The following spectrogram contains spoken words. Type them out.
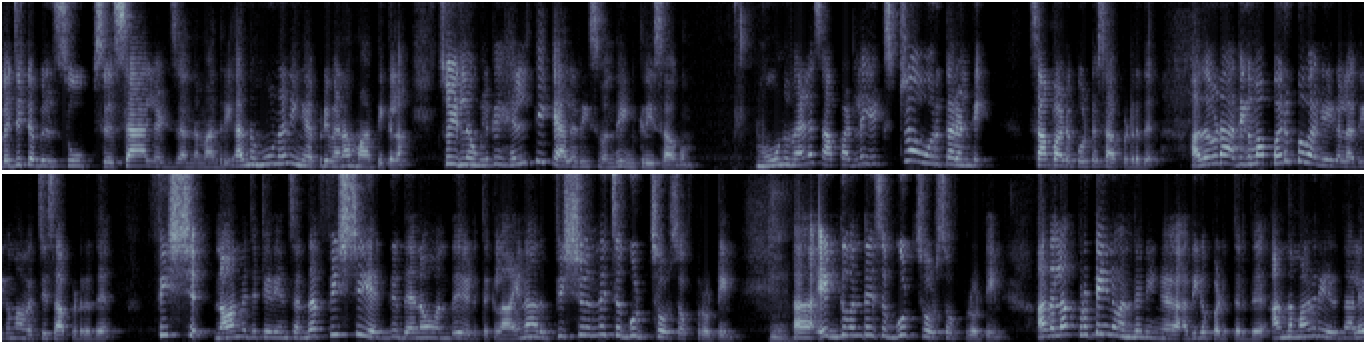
வெஜிடபிள் சூப்ஸு சாலட்ஸ் அந்த மாதிரி. அந்த மூணை நீங்கள் எப்படி வேணால் மாற்றிக்கலாம் ஸோ இதில் உங்களுக்கு ஹெல்த்தி கேலரிஸ் வந்து இன்க்ரீஸ் ஆகும். மூணு வேளை சாப்பாடில் எக்ஸ்ட்ரா ஒரு கரண்டி. சாப்பாடு போட்டு சாப்பிட்றது. அதோட அதிகமாக பருப்பு வகைகள் அதிகமாக வச்சு சாப்பிட்றது. ஃபிஷ் நான் வெஜிடேரியன்ஸ் இருந்தால் ஃபிஷ் எக்கு தினம் வந்து எடுத்துக்கலாம். ஏன்னா அது ஃபிஷ் வந்து it's a good source of protein. Egg வந்து it's a good source of protein அதெல்லாம் ப்ரோட்டீன் வந்து நீங்கள் அதிகப்படுத்துறது. அந்த மாதிரி இருந்தாலே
